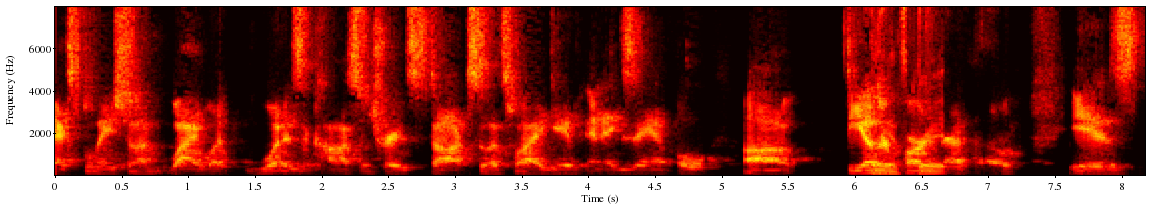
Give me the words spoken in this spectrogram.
explanation on why what what is a concentrated stock so that's why i gave an example uh, the other part great. of that though is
